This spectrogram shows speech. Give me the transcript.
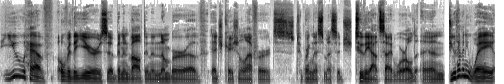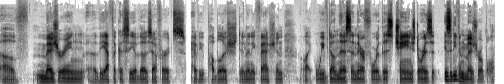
You have, over the years, uh, been involved in a number of educational efforts to bring this message to the outside world. And do you have any way of measuring uh, the efficacy of those efforts? Have you published in any fashion, like we've done this and therefore this changed, or is it is it even measurable?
